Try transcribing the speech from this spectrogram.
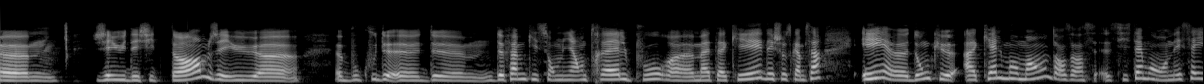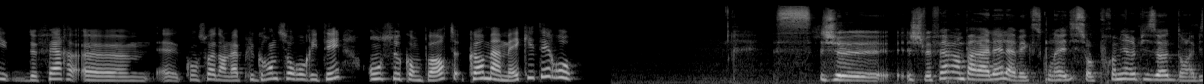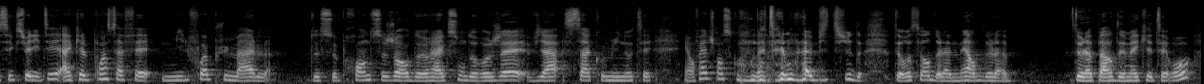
j'ai eu des shitstorms j'ai eu euh, beaucoup de, de, femmes qui sont mises entre elles pour euh, m'attaquer, des choses comme ça. Et euh, donc, à quel moment, dans un système où on essaye de faire qu'on soit dans la plus grande sororité, on se comporte comme un mec hétéro? Je, vais faire un parallèle avec ce qu'on avait dit sur le premier épisode dans la bisexualité, à quel point ça fait mille fois plus mal de se prendre ce genre de réaction de rejet via sa communauté. Et en fait, je pense qu'on a tellement l'habitude de recevoir de la merde de la, de la part des mecs hétéros.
